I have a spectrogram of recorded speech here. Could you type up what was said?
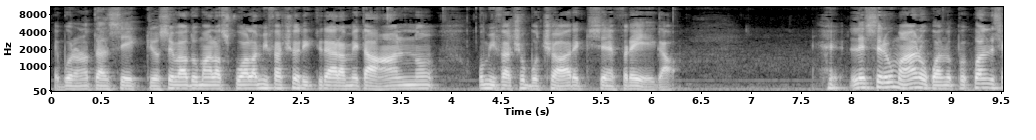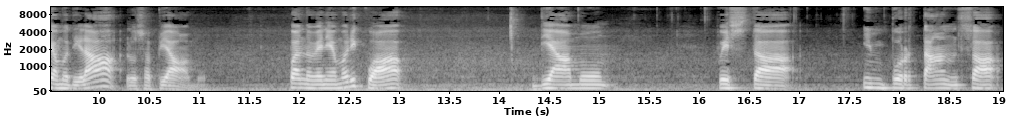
E buonanotte al secchio, se vado male a scuola mi faccio ritirare a metà anno o mi faccio bocciare, chi se ne frega. L'essere umano quando, quando siamo di là lo sappiamo, quando veniamo di qua diamo questa importanza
